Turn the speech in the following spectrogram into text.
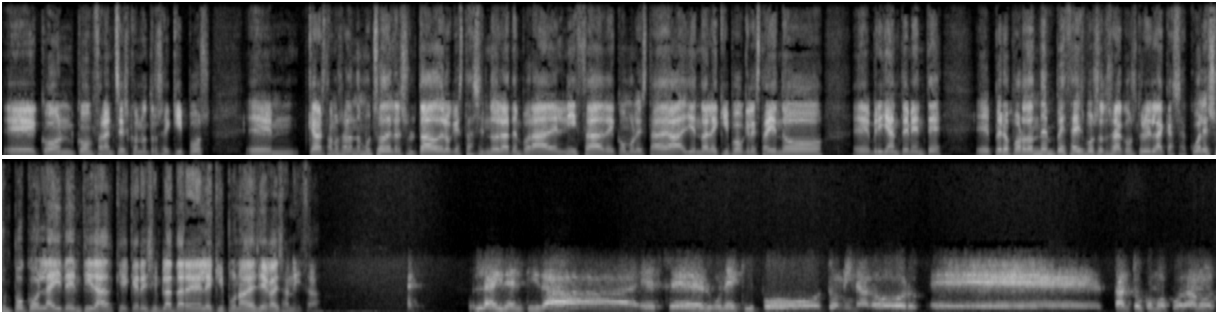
eh, con, con Francés con otros equipos. Eh, claro, estamos hablando mucho del resultado, de lo que está siendo la temporada del Niza, de cómo le está yendo al equipo, que le está yendo brillantemente. pero ¿por dónde empezáis vosotros a construir la casa? ¿Cuál es un poco la identidad que queréis implantar en el equipo una vez llegáis a Niza? La identidad es ser un equipo dominador, eh, tanto como podamos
